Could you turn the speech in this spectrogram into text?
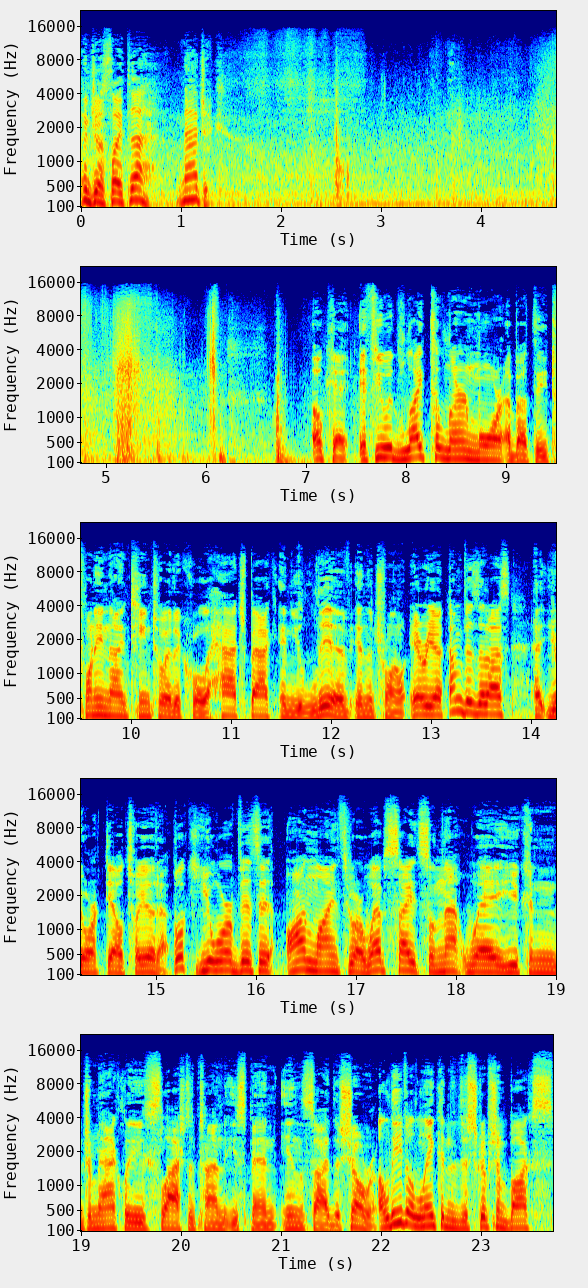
And just like that, magic. Okay, if you would like to learn more about the 2019 Toyota Corolla hatchback and you live in the Toronto area, come visit us at Yorkdale Toyota. Book your visit online through our website so that way you can dramatically slash the time that you spend inside the showroom. I'll leave a link in the description box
